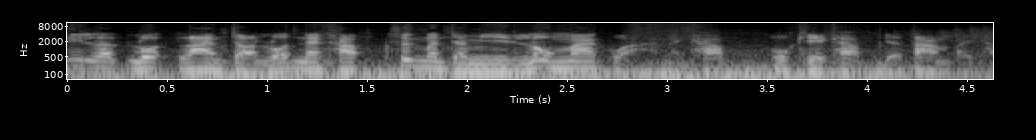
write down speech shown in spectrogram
ที่ลานจอดรถนะครับ ซึ่งมันจะมีร่มมากกว่านะครับ โอเคครับ เดี๋ยวตามไปครับ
